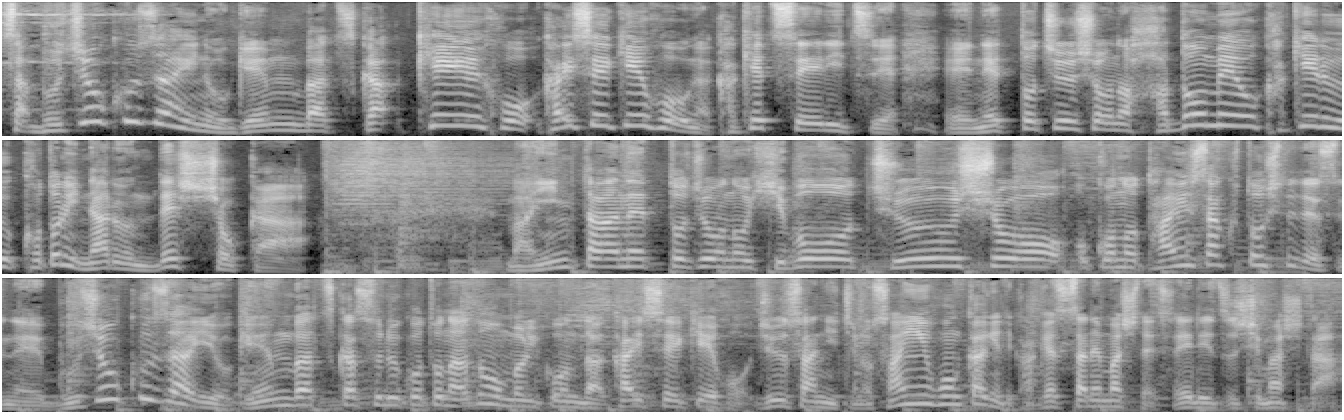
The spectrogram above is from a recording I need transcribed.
さあ侮辱罪の厳罰化刑法改正刑法が可決成立へ、えネット中傷の歯止めをかけることになるんでしょうか？まあ、インターネット上の誹謗中傷この対策としてですね侮辱罪を厳罰化することなどを盛り込んだ改正刑法13日の参院本会議で可決されまして成立しました、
